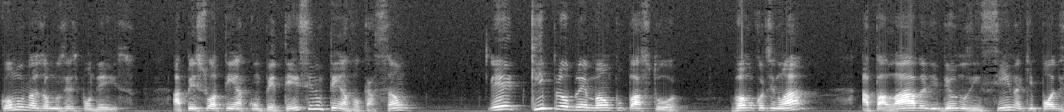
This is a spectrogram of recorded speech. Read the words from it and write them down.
como nós vamos responder isso? A pessoa tem a competência e não tem a vocação? E que problemão para o pastor. Vamos continuar? A palavra de Deus nos ensina que pode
